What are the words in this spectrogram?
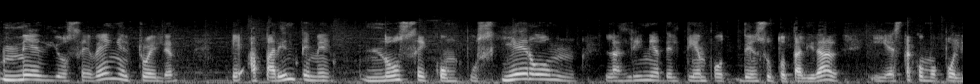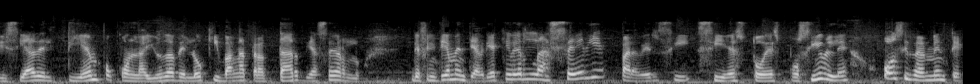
medio se ve en el trailer, eh, aparentemente no se compusieron las líneas del tiempo de en su totalidad y esta como policía del tiempo con la ayuda de Loki van a tratar de hacerlo. Definitivamente habría que ver la serie para ver si, si esto es posible o si realmente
